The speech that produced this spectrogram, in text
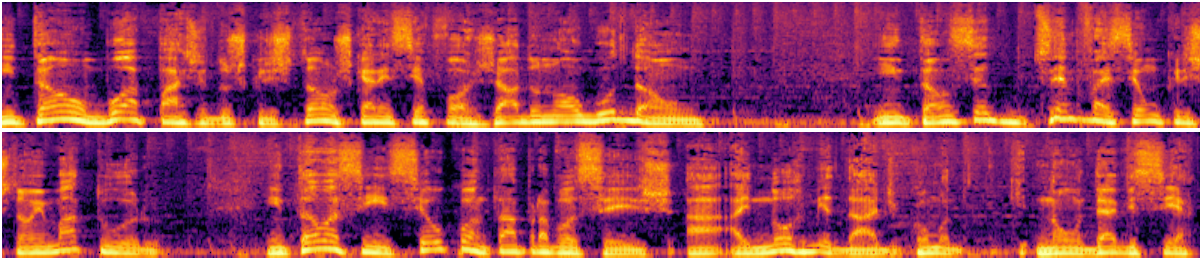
Então, boa parte dos cristãos querem ser forjados no algodão. Então, você sempre vai ser um cristão imaturo. Então, assim, se eu contar para vocês a, a, enormidade, como não deve ser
